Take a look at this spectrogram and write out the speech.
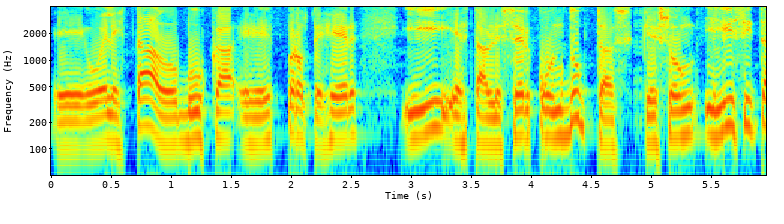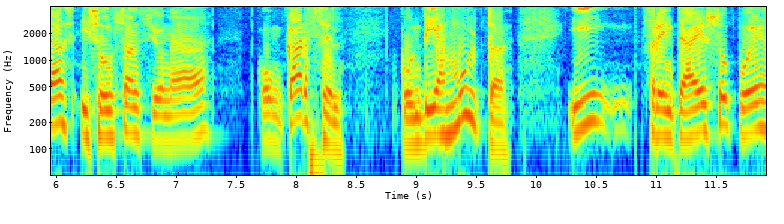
eh, o el Estado busca es proteger y establecer conductas que son ilícitas y son sancionadas con cárcel con días multas. Y frente a eso, pues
